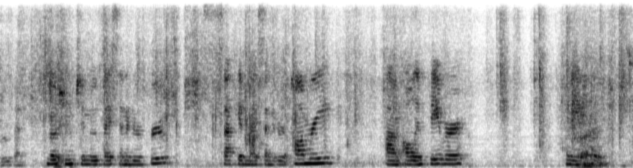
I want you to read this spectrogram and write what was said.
Move it. Motion to move by Senator Brouk, second by Senator Comrie. Um, all in favor? Any Aye. opposed?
